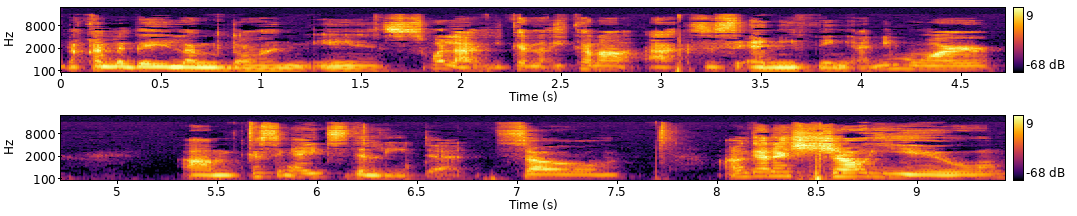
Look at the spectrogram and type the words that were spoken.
nakalagay lang doon is, wala, you cannot, you cannot access anything anymore. Um, kasi nga, it's deleted. So, I'm going to show you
